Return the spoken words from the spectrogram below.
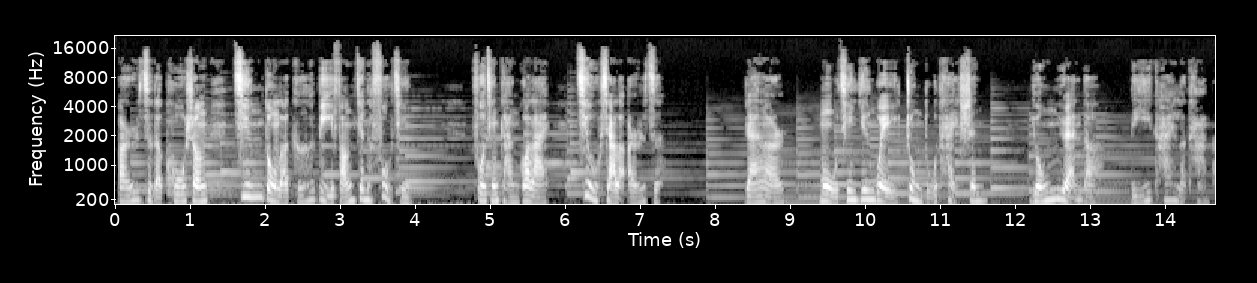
儿子的哭声惊动了隔壁房间的父亲，父亲赶过来救下了儿子。然而，母亲因为中毒太深，永远的离开了他们。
